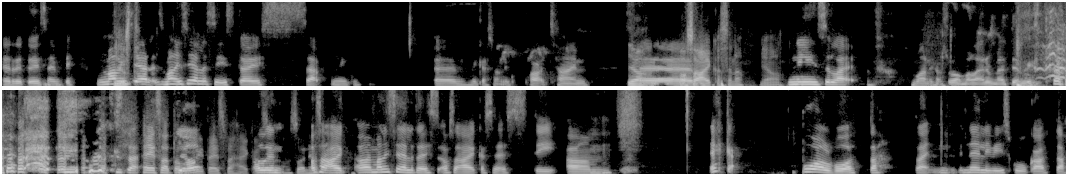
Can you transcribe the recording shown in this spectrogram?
erityisempi. Mä olin, siellä, mä olin siellä siis töissä, niin kuin, öö, mikä se on, niin part-time. Joo, öö, osa-aikaisena. Joo. Niin, sillä Mä oon ihan suomalainen, mä en tiedä miksi. Hei, sä oot ollut vähän aikaa. Olin osa aika, mä olin siellä töissä osa-aikaisesti. Um, mm-hmm. Ehkä puoli vuotta tai neljä-viisi kuukautta.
